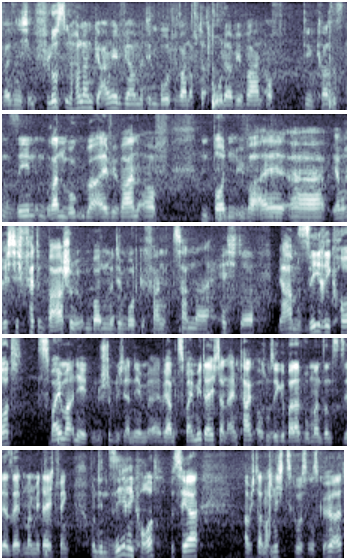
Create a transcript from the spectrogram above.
weiß nicht, im Fluss in Holland geangelt. Wir haben mit dem Boot, wir waren auf der Oder, wir waren auf den krassesten Seen in Brandenburg überall. Wir waren auf dem Bodden überall. Äh, wir haben richtig fette Barsche im Bodden mit dem Boot gefangen, Zander, Hechte. Wir haben Seerekord zweimal, nee, stimmt nicht, an dem, äh, wir haben zwei Meter Hechte an einem Tag aus dem See geballert, wo man sonst sehr selten mal einen Meter Hecht fängt. Und den Seerekord, bisher habe ich da noch nichts Größeres gehört.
